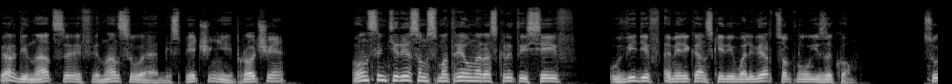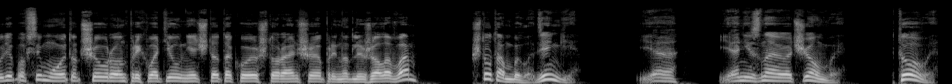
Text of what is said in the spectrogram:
«Координация, финансовое обеспечение и прочее». Он с интересом смотрел на раскрытый сейф, Увидев американский револьвер, цокнул языком. «Судя по всему, этот шеврон прихватил нечто такое, что раньше принадлежало вам? Что там было, деньги?» «Я... я не знаю, о чем вы. Кто вы?»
